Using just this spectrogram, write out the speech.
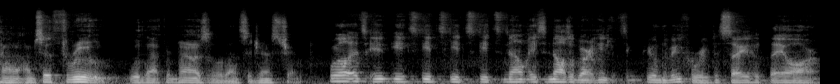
uh, I'm so through with that comparison with that suggestion. Well, it's it, it's it's it's it's no it's not a very interesting field of inquiry to say that they are,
